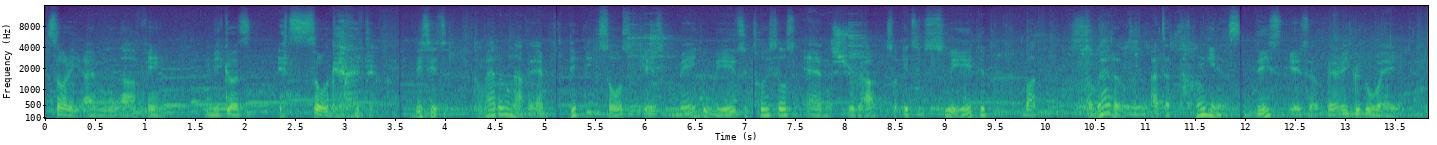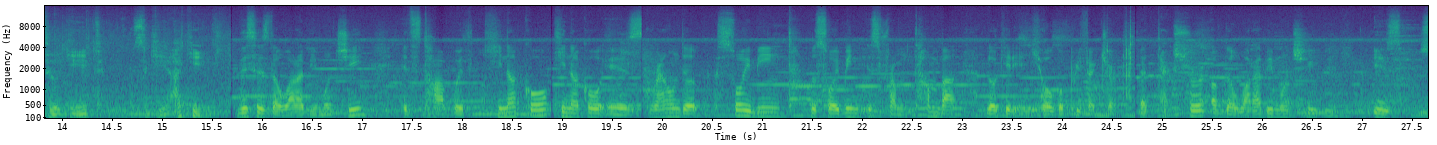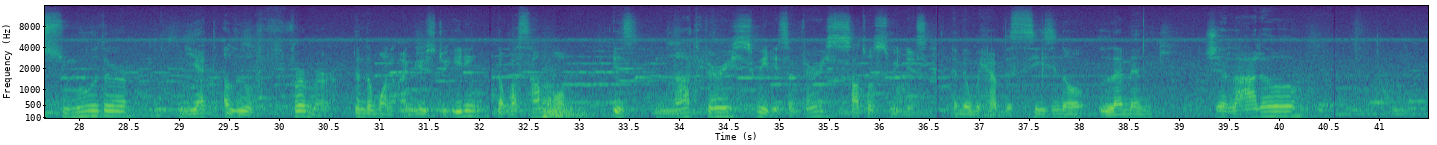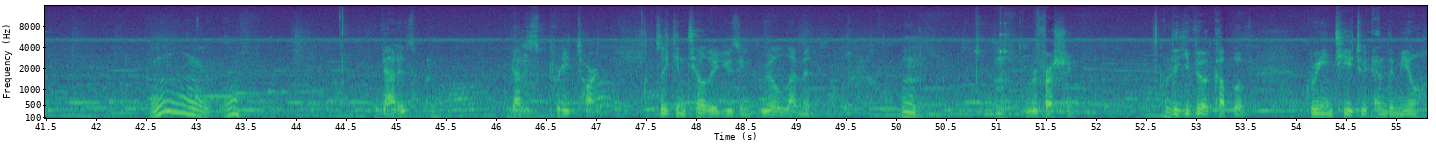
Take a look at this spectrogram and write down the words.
Sorry, I'm laughing because it's so good. this is tomato nabe. Dipping sauce is made with soy sauce and sugar, so it's sweet, but tomato adds a tanginess. This is a very good way to eat sukiyaki. This is the warabi mochi. It's topped with kinako. Kinako is ground up soybean. The soybean is from Tamba, located in Hyogo Prefecture. The texture of the warabi mochi is smoother, yet a little firmer than the one I'm used to eating. The wasanbon is not very sweet. It's a very subtle sweetness. And then we have the seasonal lemon gelato. Mmm. That is that is pretty tart. So you can tell they're using real lemon. Mmm. Mm, refreshing. And they give you a cup of green tea to end the meal.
